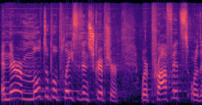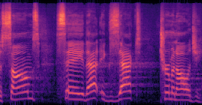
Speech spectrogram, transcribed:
And there are multiple places in Scripture where prophets or the Psalms say that exact terminology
